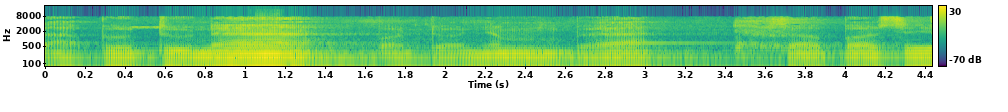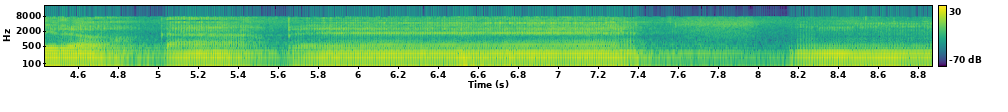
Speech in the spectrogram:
tak buduna padha nyembah sapa sira kabeh hmm.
